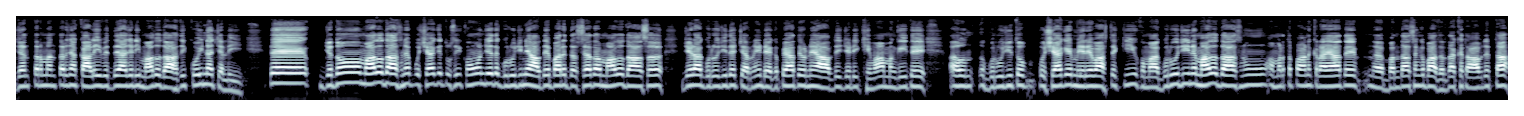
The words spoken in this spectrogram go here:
ਜੰਤਰ ਮੰਤਰ ਜਾਂ ਕਾਲੀ ਵਿੱਦਿਆ ਜਿਹੜੀ ਮਾਧੋ ਦਾਸ ਦੀ ਕੋਈ ਨਾ ਚੱਲੀ। ਤੇ ਜਦੋਂ ਮਾਧੋ ਦਾਸ ਨੇ ਪੁੱਛਿਆ ਕਿ ਤੁਸੀਂ ਕੌਣ ਜੇ, ਤੇ ਗੁਰੂ ਜੀ ਨੇ ਆਪਦੇ ਬਾਰੇ ਦੱਸਿਆ ਤਾਂ ਮਾਧੋ ਦਾਸ ਜਿਹੜਾ ਗੁਰੂ ਜੀ ਦੇ ਚਰਨੀ ਡਿੱਗ ਪਿਆ ਤੇ ਉਹਨੇ ਆਪਦੀ ਜਿਹੜੀ ਖਿਮਾ ਮੰਗੀ ਤੇ ਗੁਰੂ ਜੀ ਤੋਂ ਪੁੱਛਿਆ ਕਿ ਮੇਰੇ ਵਾਸਤੇ ਕੀ ਹੁਕਮ ਆ? ਗੁਰੂ ਜੀ ਨੇ ਮਾਧੋ ਦਾਸ ਨੂੰ ਅੰਮ੍ਰਿਤਪਾਨ ਕਰਾਇਆ ਤੇ ਬੰਦਾ ਸਿੰਘ ਬਹਾਦਰ ਦਾ ਖਿਤਾਬ ਦਿੱਤਾ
